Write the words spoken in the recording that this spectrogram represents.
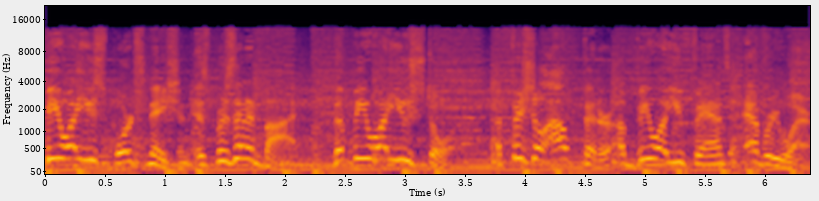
BYU Sports Nation is presented by The BYU Store, official outfitter of BYU fans everywhere.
